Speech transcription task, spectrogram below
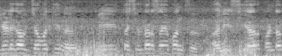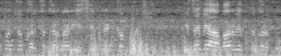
खेडगावच्या वतीनं मी तहसीलदार साहेबांचं आणि सी आर फंडातून जो खर्च करणारी एशियन पेंट कंपनी तिचं मी आभार व्यक्त करतो.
